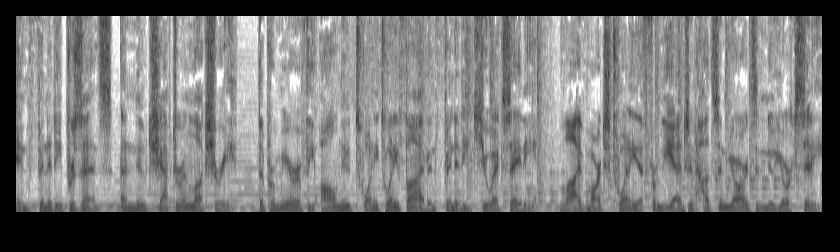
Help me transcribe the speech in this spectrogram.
Infiniti presents a new chapter in luxury, the premiere of the all new 2025 Infiniti QX80, live March 20th from the edge at Hudson Yards in New York City,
